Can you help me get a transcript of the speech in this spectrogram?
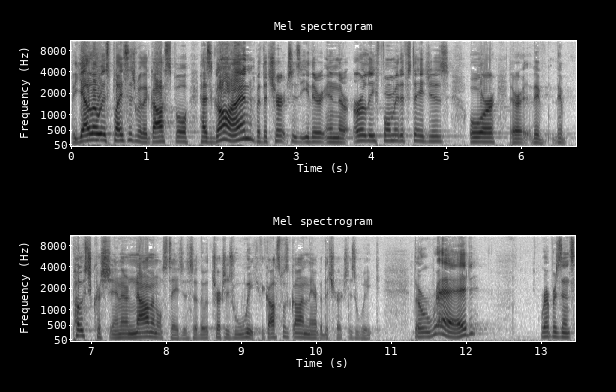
The yellow is places where the gospel has gone, but the church is either in their early formative stages or they're, they're post Christian, they're nominal stages, so the church is weak. The gospel's gone there, but the church is weak. The red represents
